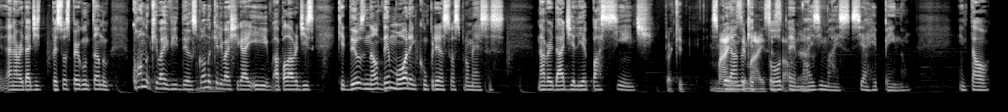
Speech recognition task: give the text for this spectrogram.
É, na verdade, pessoas perguntando quando que vai vir Deus, quando que ele vai chegar. E a palavra diz que Deus não demora em cumprir as suas promessas. Na verdade, ele é paciente. Para que esperando mais que mais todo, salve, é, né? mais e mais se arrependam. Então,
